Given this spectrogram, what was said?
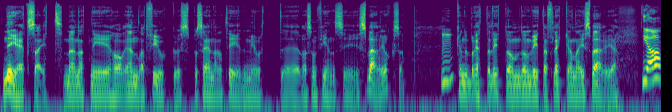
nyhetssajt men att ni har ändrat fokus på senare tid mot eh, vad som finns i Sverige också. Mm. Kan du berätta lite om de vita fläckarna i Sverige? Ja,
